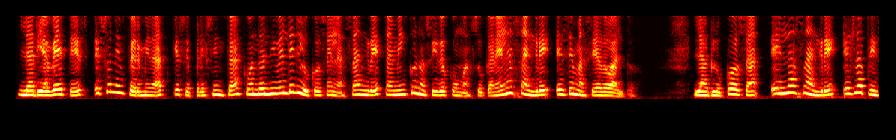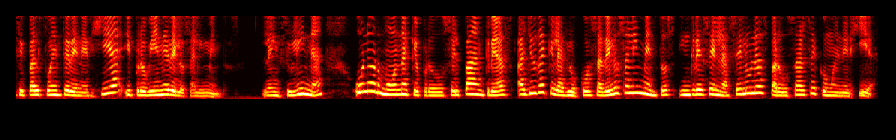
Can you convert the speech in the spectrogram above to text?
La diabetes es una enfermedad que se presenta cuando el nivel de glucosa en la sangre, también conocido como azúcar en la sangre, es demasiado alto. La glucosa en la sangre es la principal fuente de energía y proviene de los alimentos. La insulina, una hormona que produce el páncreas, ayuda a que la glucosa de los alimentos ingrese en las células para usarse como energía.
